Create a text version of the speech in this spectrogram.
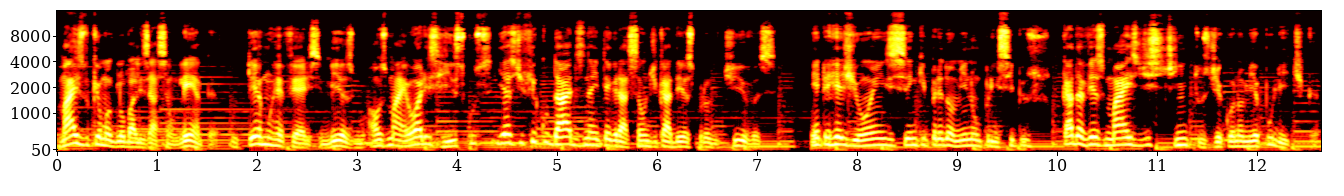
mais do que uma globalização lenta, o termo refere-se mesmo aos maiores riscos e às dificuldades na integração de cadeias produtivas entre regiões em que predominam princípios cada vez mais distintos de economia política.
